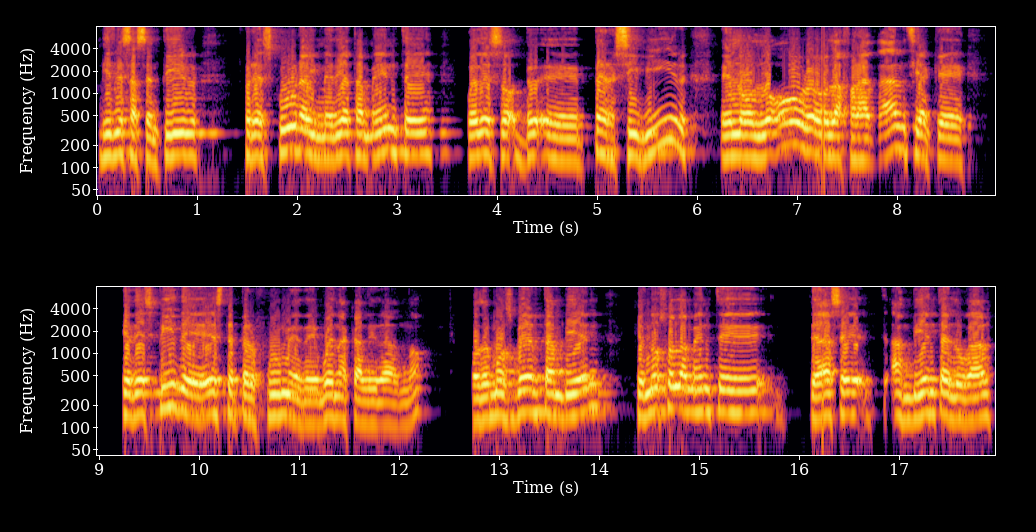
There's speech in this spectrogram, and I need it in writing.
Vienes a sentir frescura inmediatamente, puedes eh, percibir el olor o la fragancia que, que despide este perfume de buena calidad, ¿no? Podemos ver también que no solamente te hace ambienta el lugar,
